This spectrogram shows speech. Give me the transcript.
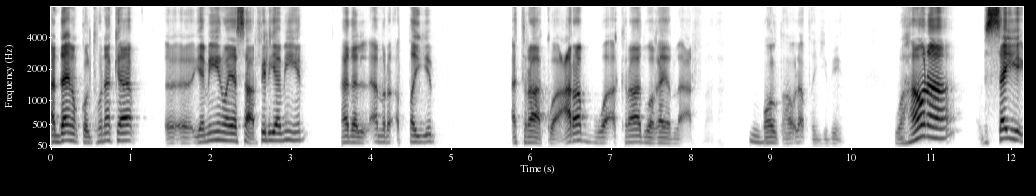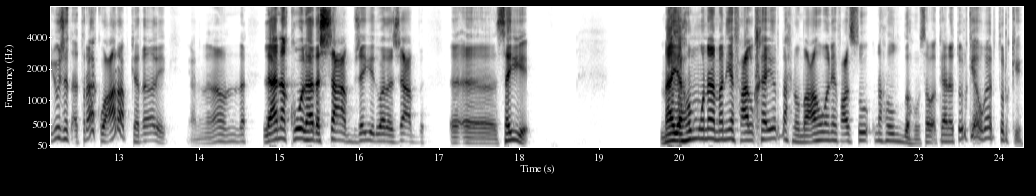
دائما قلت هناك يمين ويسار. في اليمين هذا الأمر الطيب أتراك وعرب وأكراد وغير لا أعرف هذا قلت هؤلاء طيبين. وهنا بالسيء يوجد أتراك وعرب كذلك. يعني لا نقول هذا الشعب جيد وهذا الشعب سيء. ما يهمنا من يفعل الخير نحن معه ومن يفعل السوء نحن ضده سواء كان تركي أو غير تركي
